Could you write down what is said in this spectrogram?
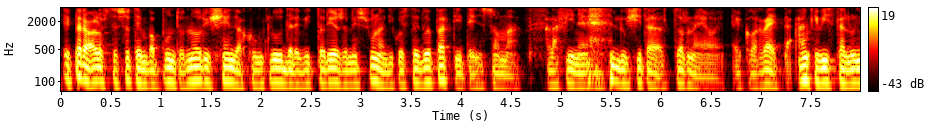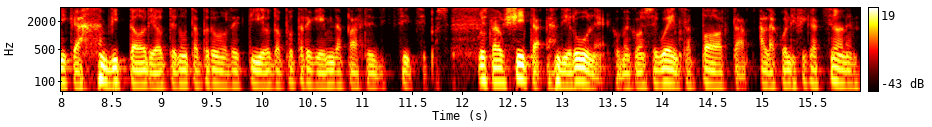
e però allo stesso tempo appunto non riuscendo a concludere vittorioso nessuna di queste due partite, insomma alla fine l'uscita dal torneo è corretta, anche vista l'unica vittoria ottenuta per un ritiro dopo tre game da parte di Tsitsipas. Questa uscita di Rune come conseguenza porta alla qualificazione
